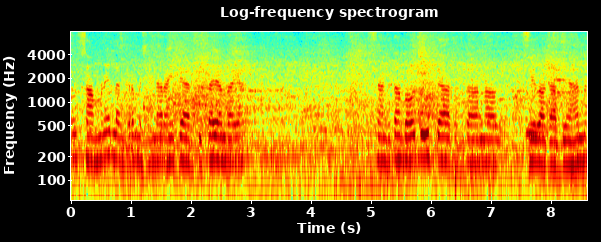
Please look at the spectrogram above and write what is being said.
ਉਹ ਸਾਹਮਣੇ ਲੰਗਰ ਮਸ਼ੀਨਾਂ ਰਾਹੀਂ ਤਿਆਰ ਕੀਤਾ ਜਾਂਦਾ ਹੈ ਸੰਗਤਾਂ ਬਹੁਤ ਹੀ ਪਿਆਰ ਸਤਿਕਾਰ ਨਾਲ ਸੇਵਾ ਕਰਦੀਆਂ ਹਨ।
